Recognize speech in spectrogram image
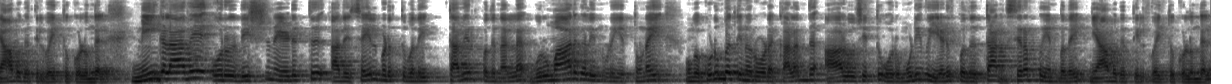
ஞாபகத்தில் வைத்துக் கொள்ளுங்கள். நீங்களாகவே ஒரு டிசிஷன் எடுத்து அதை செயல்படுத்துவதை தவிர்ப்பது நல்ல குருமார்களினுடைய துணை. உங்கள் குடும்பத்தினரோட கலந்து ஆலோசித்து ஒரு முடிவு எடுப்பது தான் சிறப்பு. என்பதை ஞாபகத்தில் வைத்துக் கொள்ளுங்கள்.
